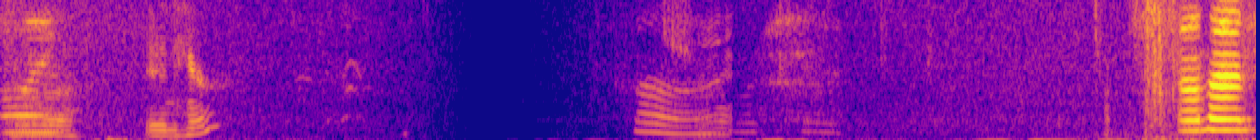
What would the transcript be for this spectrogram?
Like, Uh, in here? oh, okay. Let's hold on.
